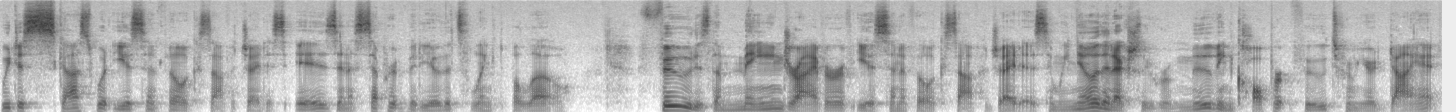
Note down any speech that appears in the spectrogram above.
We discuss what eosinophilic esophagitis is in a separate video that's linked below. Food is the main driver of eosinophilic esophagitis, and we know that actually removing culprit foods from your diet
